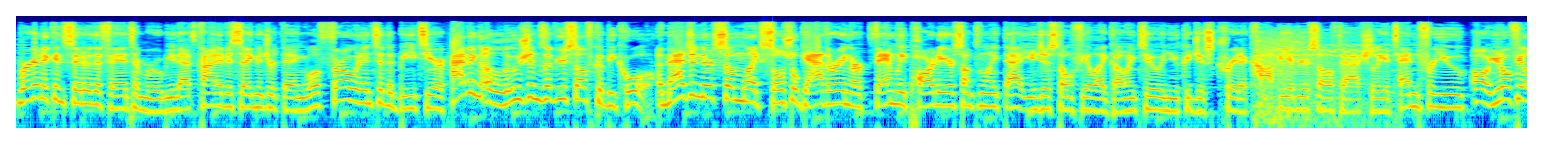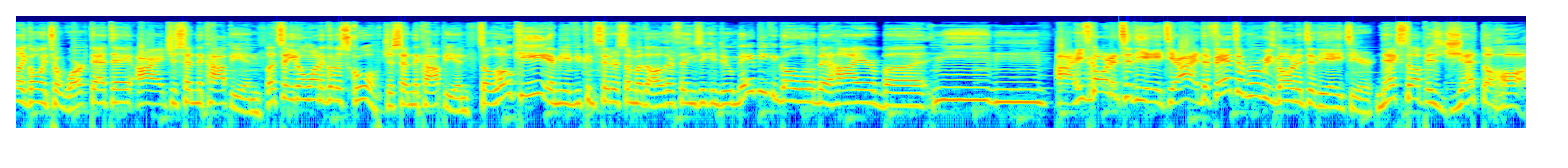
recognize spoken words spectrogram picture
we're going to consider the Phantom Ruby. That's kind of his signature thing. We'll throw it into the B tier. Having illusions of yourself could be cool. Imagine there's some like social gathering or family party or something like that you just don't feel like going to and you could just create a copy of yourself to actually attend for you. Oh, you don't feel like going to work that day? All right, just send the copy in. Let's say you don't want to go to school. Just send the copy in. So low key, I mean, if you consider some of the other things he can do, maybe he could go a little bit higher, but mm -mm. He's going into the A tier. All right, the Phantom Ruby's going into the A tier. Next up is Jet the Hawk.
